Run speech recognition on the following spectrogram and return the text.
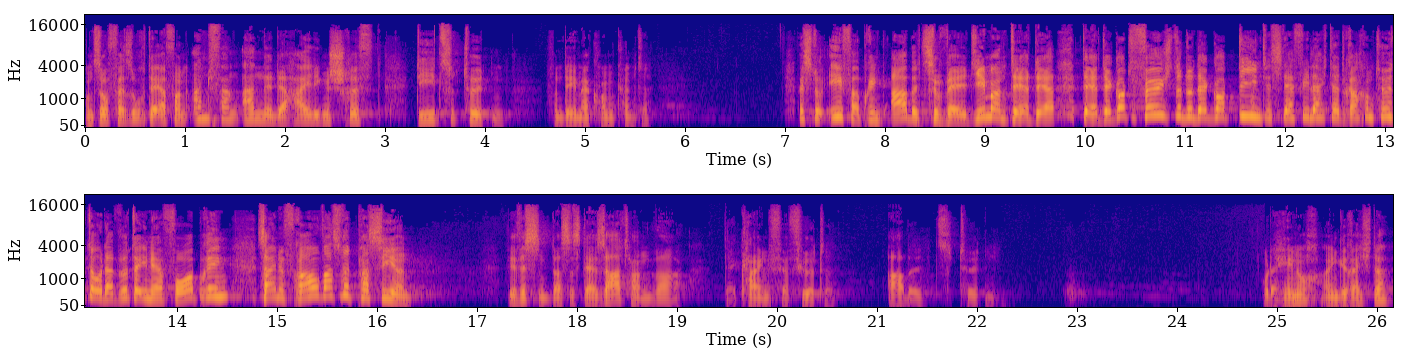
Und so versuchte er von Anfang an in der Heiligen Schrift, die zu töten, von dem er kommen könnte. Weißt du, Eva bringt Abel zur Welt. Jemand, der, der, der, der Gott fürchtet und der Gott dient. Ist der vielleicht der Drachentöter oder wird er ihn hervorbringen? Seine Frau, was wird passieren? Wir wissen, dass es der Satan war, der kein verführte Abel zu töten. Oder Henoch, ein Gerechter?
